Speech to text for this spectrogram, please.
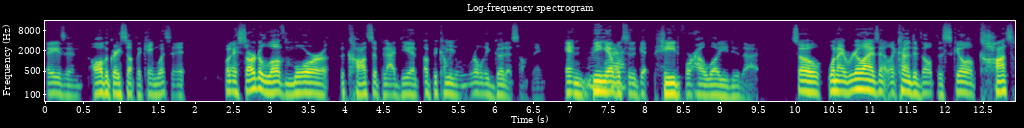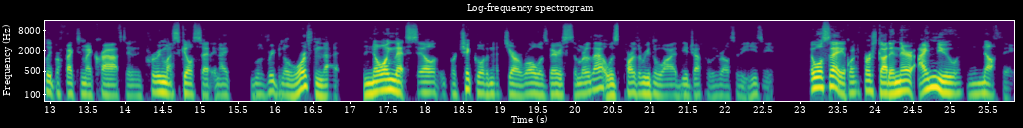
plays and all the great stuff that came with it. But I started to love more the concept and idea of becoming really good at something and being yeah. able to get paid for how well you do that. So when I realized that, like, kind of developed the skill of constantly perfecting my craft and improving my skill set, and I was reaping the rewards from that. Knowing that sales, in particular, the SDR role was very similar to that was part of the reason why the adjustment was relatively easy. I will say, when I first got in there, I knew nothing.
